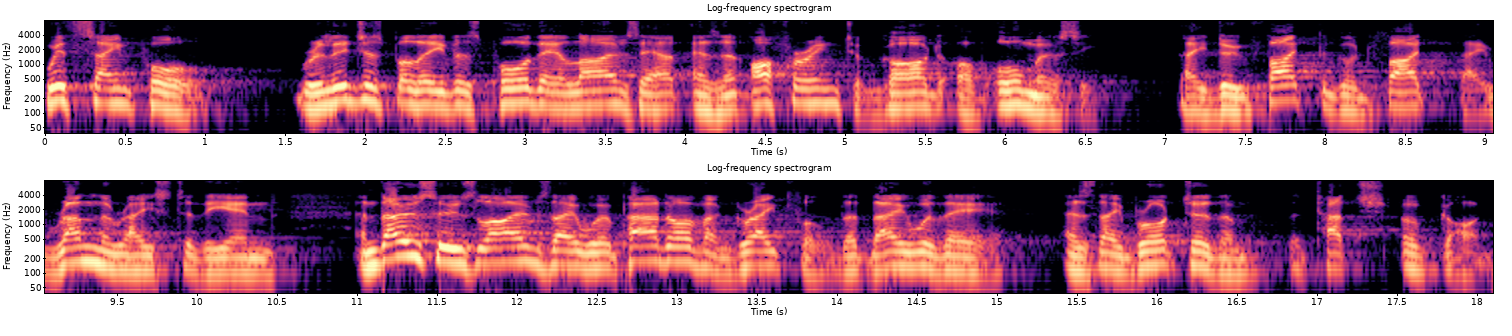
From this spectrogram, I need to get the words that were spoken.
With St. Paul, religious believers pour their lives out as an offering to God of all mercy. They do fight the good fight. They run the race to the end. And those whose lives they were part of are grateful that they were there as they brought to them the touch of God.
